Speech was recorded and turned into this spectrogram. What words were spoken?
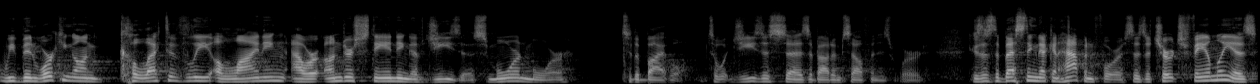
we've been working on collectively aligning our understanding of Jesus more and more to the Bible, to what Jesus says about himself in his word because that's the best thing that can happen for us as a church family, as,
